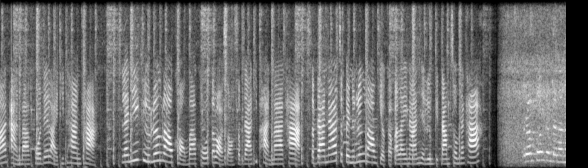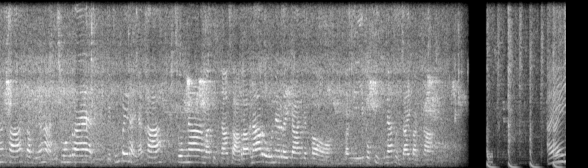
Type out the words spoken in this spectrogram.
มารถอ่านบาร์โค้ดได้หลายทิศทางค่ะ และนี่คือเรื่องราวของบาร์โค้ดตลอด 2 สัปดาห์ที่ผ่านมาค่ะ สัปดาห์หน้าจะเป็นเรื่องราวเกี่ยวกับอะไรนั้น อย่าลืมติดตามชมนะคะ เริ่มต้นกันไปแล้วนะคะกับเนื้อหาในช่วงแรกอย่าเพิ่งไปไหนนะคะ ช่วงหน้ามาติดตามสาระน่ารู้ในรายการกันต่อตอนนี้พบสิ่งที่น่าสนใจก่อนค่ะ IT Corner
